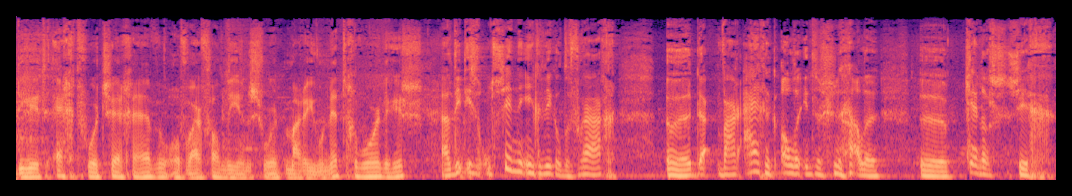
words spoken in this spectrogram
Die het echt voor het zeggen hebben, of waarvan hij een soort marionet geworden is? Nou, dit is een ontzettend ingewikkelde vraag. Daar, waar eigenlijk alle internationale uh, kenners zich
